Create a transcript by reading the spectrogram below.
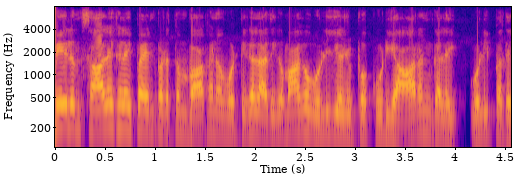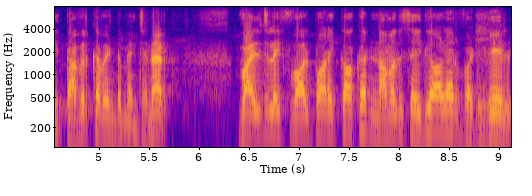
மேலும் சாலைகளை பயன்படுத்தும் வாகன ஓட்டிகள் அதிகமாக ஒளி எழுப்பக்கூடிய ஆரன்களை ஒழிப்பதை தவிர்க்க வேண்டும் என்றனர் வைல்ட் லைஃப் வால்பாறைக்காக நமது செய்தியாளர் வடிவேல்.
